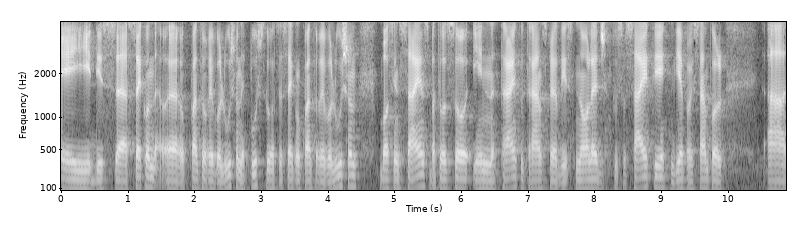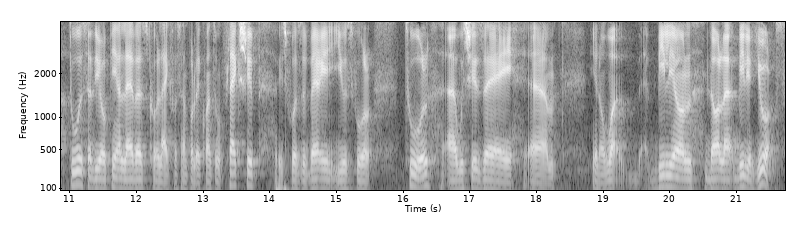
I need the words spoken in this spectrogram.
a this uh, second uh, quantum revolution, a push towards the second quantum revolution, both in science but also in trying to transfer this knowledge to society via, for example. Uh, tools at the European levels, called, like, for example, a quantum flagship, which was a very useful tool, which is a um, you know, one billion dollar, billion euros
